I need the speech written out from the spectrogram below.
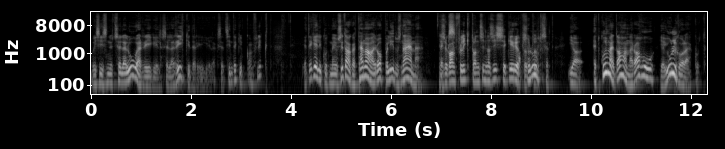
või siis nüüd sellel uuel riigil, sellel riikide riigil, eks, et siin tekib konflikt ja tegelikult me ju seda ka täna Euroopa Liidus näeme. ja see konflikt on sinna sisse kirjutatud. absoluutselt ja et kui me tahame rahu ja julgeolekut,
